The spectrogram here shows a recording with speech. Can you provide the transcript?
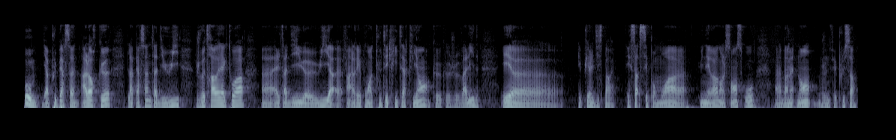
boum, il n'y a plus personne. Alors que la personne t'a dit oui, je veux travailler avec toi, euh, elle t'a dit euh, oui, euh, enfin elle répond à tous tes critères clients que, je valide, et, et puis elle disparaît. Et ça, c'est pour moi une erreur dans le sens où bah, maintenant, je ne fais plus ça.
